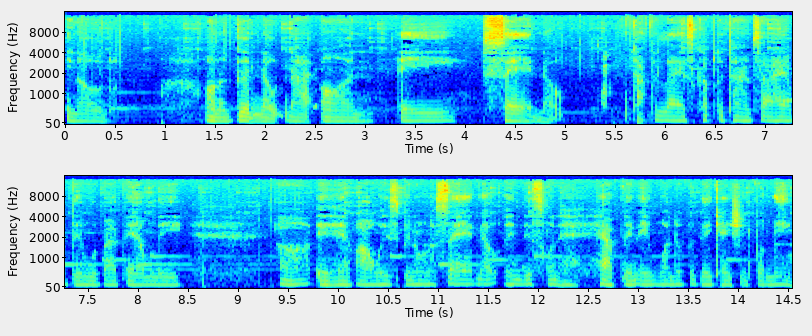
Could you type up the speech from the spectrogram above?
You know, on a good note, not on a sad note. Got the last couple of times I have been with my family uh, it have always been on a sad note, and this one have been a wonderful vacation for me.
